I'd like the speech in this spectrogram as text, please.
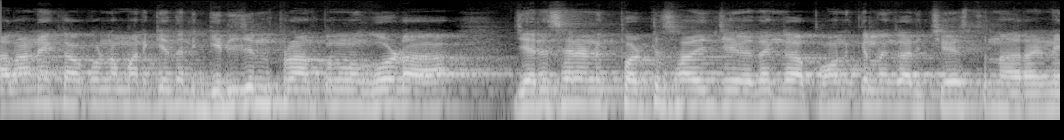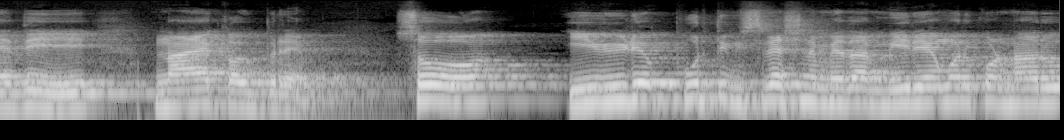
అలానే కాకుండా మనకి ఏదైనా గిరిజన ప్రాంతంలో కూడా జనసేనకు పట్టు సాధించే విధంగా పవన్ కళ్యాణ్ గారు చేస్తున్నారు అనేది నా యొక్క అభిప్రాయం. సో ఈ వీడియో పూర్తి విశ్లేషణ మీద మీరేమనుకుంటున్నారు?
